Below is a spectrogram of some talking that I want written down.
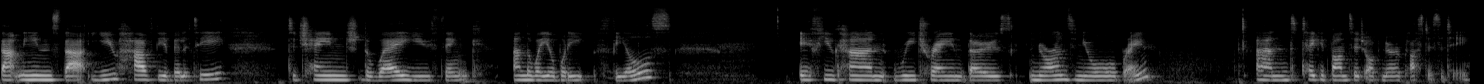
that means that you have the ability to change the way you think and the way your body feels if you can retrain those neurons in your brain and take advantage of neuroplasticity.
